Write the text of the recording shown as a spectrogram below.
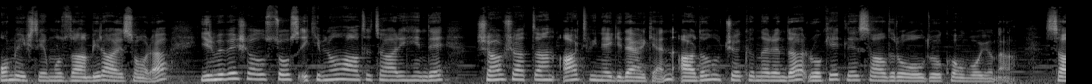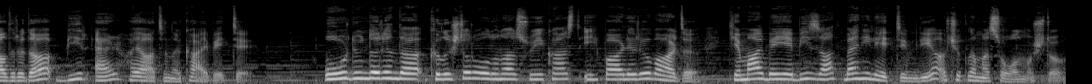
15 Temmuz'dan bir ay sonra 25 Ağustos 2016 tarihinde Şavşat'tan Artvin'e giderken Ardanuç yakınlarında roketle saldırı olduğu konvoyuna. Saldırıda bir er hayatını kaybetti. Uğur Dündar'ın da Kılıçdaroğlu'na suikast ihbarları vardı. Kemal Bey'e bizzat ben ilettim diye açıklaması olmuştu.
